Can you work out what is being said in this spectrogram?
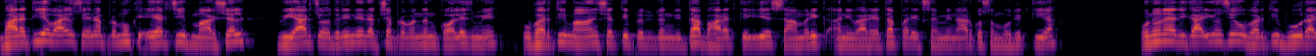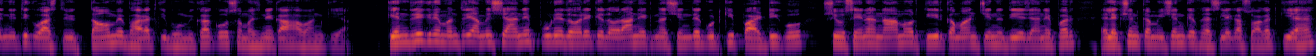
भारतीय वायुसेना प्रमुख air chief marshal V R Chaudhari ने रक्षा प्रबंधन कॉलेज में उभरती महान शक्ति प्रतिद्वंदिता भारत के लिए सामरिक अनिवार्यता पर एक सेमिनार को संबोधित किया। उन्होंने अधिकारियों से उभरती भू राजनीतिक वास्तविकताओं में भारत की भूमिका को समझने का आह्वान किया। केंद्रीय गृह मंत्री अमित शाह ने पुणे दौरे के दौरान एक नशिंदे गुट की पार्टी को शिवसेना नाम और तीर कमान चिन्ह दिए जाने पर इलेक्शन कमीशन के फैसले का स्वागत किया है।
